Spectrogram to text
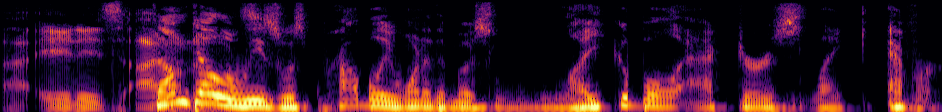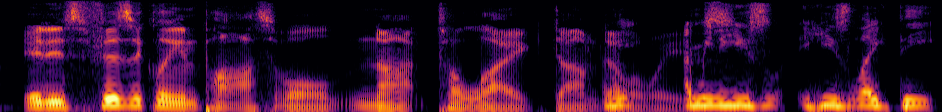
Uh, it is. I Dom don't know. DeLuise was probably one of the most likable actors like ever. It is physically impossible not to like Dom I mean, DeLuise. I mean, he's he's like the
